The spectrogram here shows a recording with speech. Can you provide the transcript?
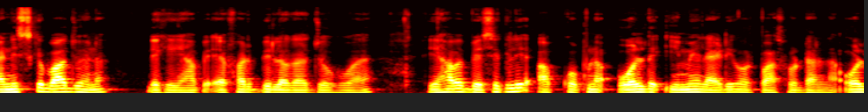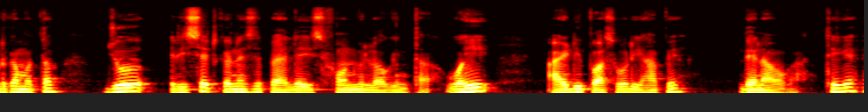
एंड इसके बाद जो है ना, देखिए यहाँ पे एफ़ लगा जो हुआ है, यहाँ पे बेसिकली आपको अपना ओल्ड ईमेल आईडी और पासवर्ड डालना ओल्ड का मतलब जो रिसेट करने से पहले इस फ़ोन में लॉगिन था, वही आईडी पासवर्ड यहाँ पे देना होगा, ठीक है?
